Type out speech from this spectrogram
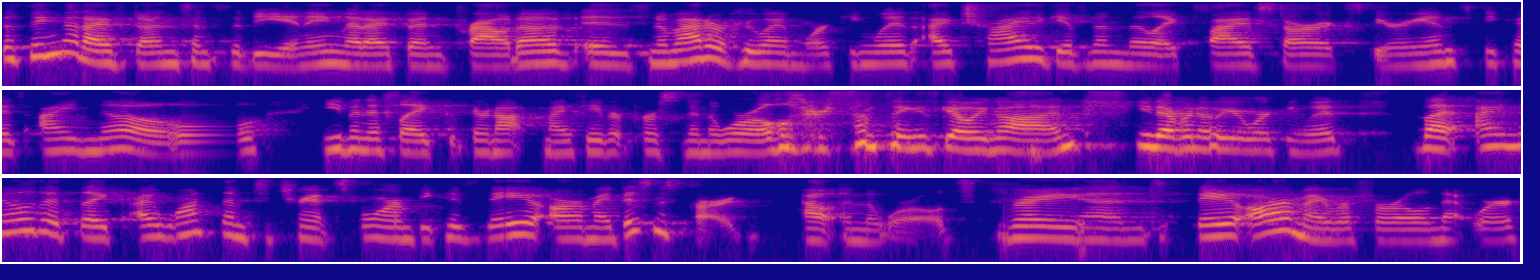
the thing that I've done since the beginning that I've been proud of is no matter who I'm working with, I try to give them the like five star experience because I know even if like they're not my favorite person in the world or something is going on you never know who you're working with but i know that like i want them to transform because they are my business card out in the world right and they are my referral network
